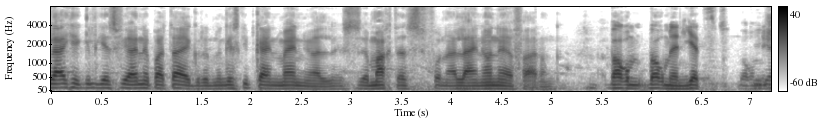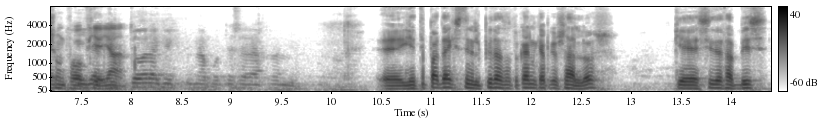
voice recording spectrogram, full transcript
Gleiche gilt jetzt für eine Parteigründung. Es gibt kein Manual. Er macht das von allein ohne Erfahrung. Warum, warum denn jetzt? Warum nicht schon vor vier Jahren? Τώρα και πριν από τέσσερα χρόνια. Ε, γιατί πάντα έχει την ελπίδα θα το κάνει κάποιο άλλο και εσύ δεν θα μπεις,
